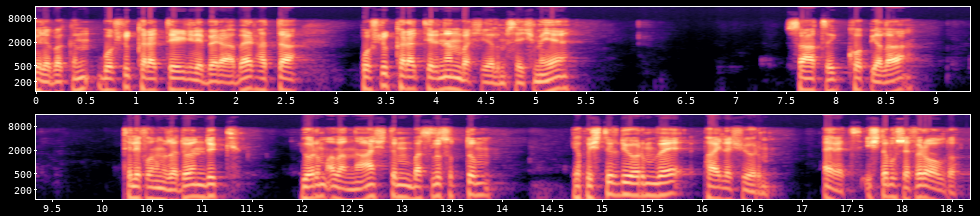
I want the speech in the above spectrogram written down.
Şöyle bakın boşluk karakteriyle beraber hatta boşluk karakterinden başlayalım seçmeye. Sağ tık kopyala. Telefonumuza döndük. Yorum alanını açtım, basılı tuttum. Yapıştır diyorum ve paylaşıyorum. Evet, işte bu sefer oldu.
